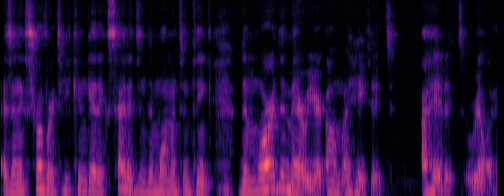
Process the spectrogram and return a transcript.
As an extrovert, he can get excited in the moment and think, the more the merrier. Um, I hate it. I hate it, really.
